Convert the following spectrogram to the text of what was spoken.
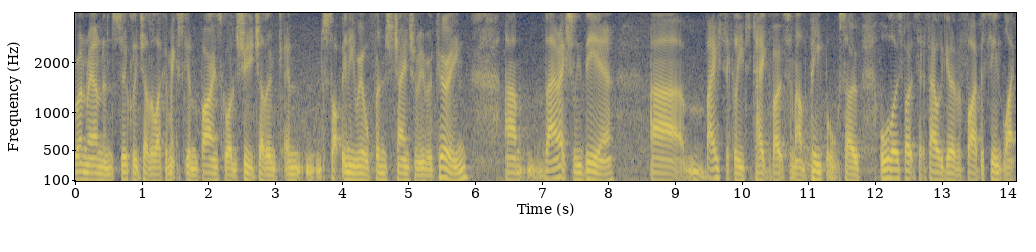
run around and circle each other like a Mexican firing squad and shoot each other and, and stop any real fringe change from ever occurring. Um, they're actually there uh, basically to take votes from other people. So all those votes that fail to get over five percent, like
